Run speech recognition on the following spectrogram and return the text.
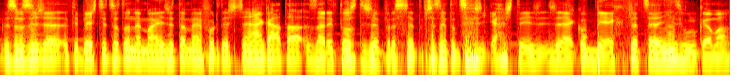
myslím si, že ty běžci, co to nemají, že tam je furt ještě nějaká ta zarytost, že prostě přesně to, co říkáš ty, že jako běh přece není s hůlkama.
